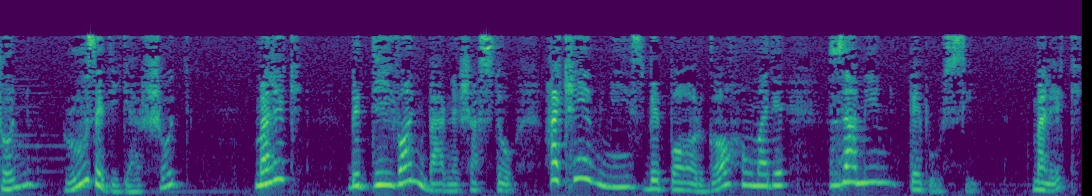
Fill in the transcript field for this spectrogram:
چون روز دیگر شد ملک به دیوان برنشست و حکیم نیز به بارگاه آمده زمین ببوسید. ملک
